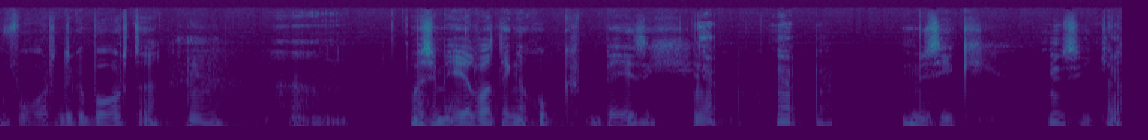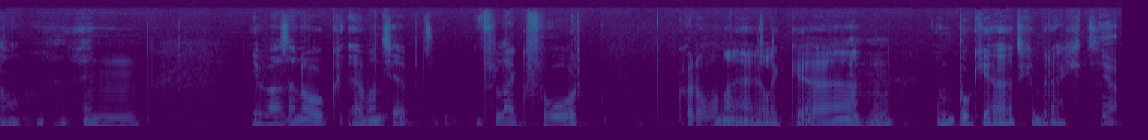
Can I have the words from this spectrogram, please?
voor de geboorte Hm. ehm, was je met heel wat dingen ook bezig. Ja, ja, ja. Muziek Muziek, ja. En je was dan ook, hè, want je hebt vlak voor corona eigenlijk eh, Mhm. een boekje uitgebracht. Ja.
